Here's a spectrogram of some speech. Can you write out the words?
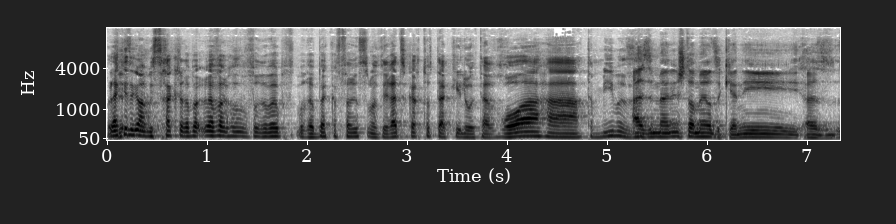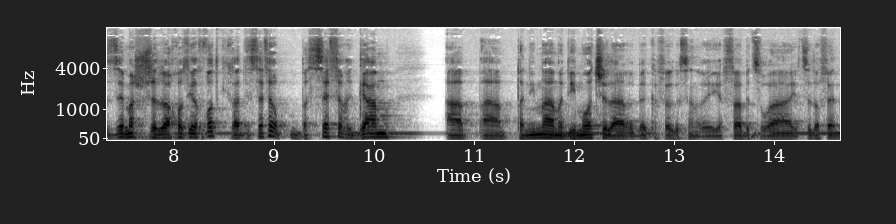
אולי כי זה גם המשחק של רב- רב- רב- רבקה פריסון אז היא רק לקחת אותה כאילו את הרוע התמים הזה. אז מעניין שאתה אומר את זה כי אני אז זה משהו שלא יכולתי לחוות כי קראתי ספר בספר גם הפנים המדהימות שלה רבקה פרגוסון הרי יפה בצורה יוצאת דופן.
